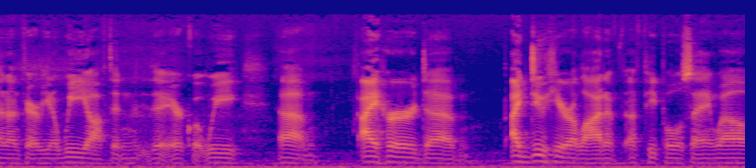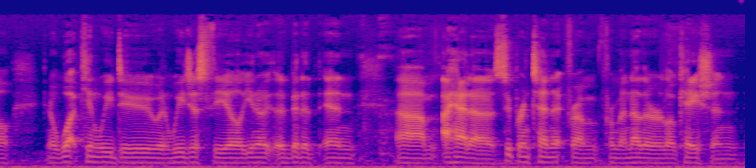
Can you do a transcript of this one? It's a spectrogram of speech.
an unfair you know we often the air quote we um, I heard um, I do hear a lot of, of people saying well you know, what can we do? And we just feel, you know, a bit of, and um, I had a superintendent from, from another location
